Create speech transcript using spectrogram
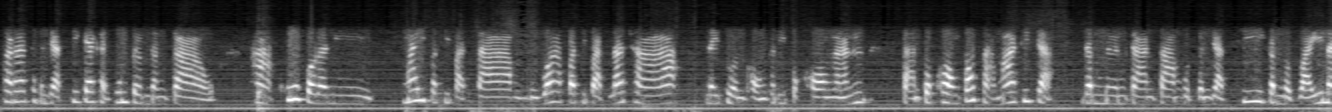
พระราชบัญญัติที่แก้ไขเพิ่มเติมดังกล่าว หากคู่กรณีไม่ปฏิบัติตาม หรือว่าปฏิบัติล่าช้าในส่วนของคดีปกครองนั้นศาลปกครองก็สามารถที่จะดำเนินการตามบทบัญญัติที่กำหนดไว้ใน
